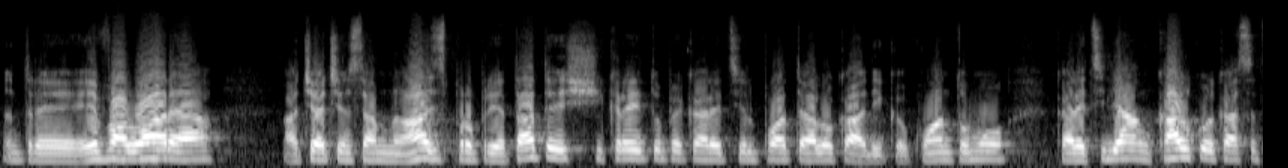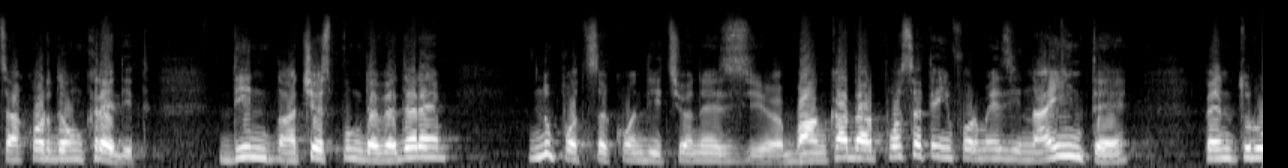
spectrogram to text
între evaluarea a ceea ce înseamnă azi proprietate și creditul pe care ți-l poate aloca, adică cuantumul care ți-l ia în calcul ca să-ți acorde un credit. Din acest punct de vedere, nu poți să condiționezi banca, dar poți să te informezi înainte pentru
